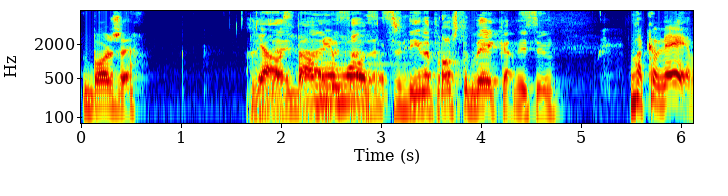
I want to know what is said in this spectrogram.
Bože, Ajde, ja, ostao mi je sada. mozak. Sredina prošlog veka, mislim. Makavejev.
